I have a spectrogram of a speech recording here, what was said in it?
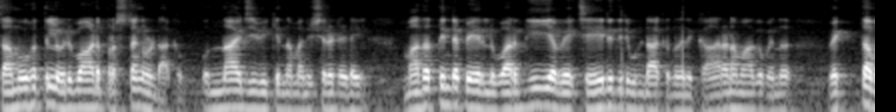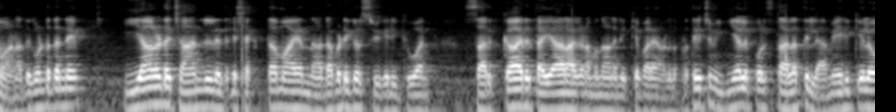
സമൂഹത്തിൽ ഒരുപാട് പ്രശ്നങ്ങളുണ്ടാക്കും. ഒന്നായി ജീവിക്കുന്ന മനുഷ്യരുടെ ഇടയിൽ മതത്തിന്റെ പേരിൽ വർഗീയ ചേരിതിരിവുണ്ടാക്കുന്നതിന് കാരണമാകുമെന്ന് വ്യക്തമാണ്. അതുകൊണ്ട് തന്നെ ഇയാളുടെ ചാനലിനെതിരെ ശക്തമായ നടപടികൾ സ്വീകരിക്കുവാൻ സർക്കാർ തയ്യാറാകണമെന്നാണ് എനിക്ക് പറയാനുള്ളത്. പ്രത്യേകിച്ചും ഇയാളിപ്പോൾ സ്ഥലത്തില്ല. അമേരിക്കയിലോ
